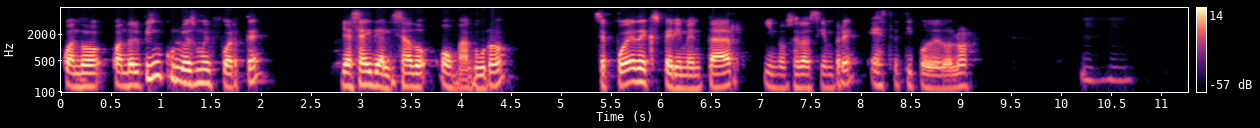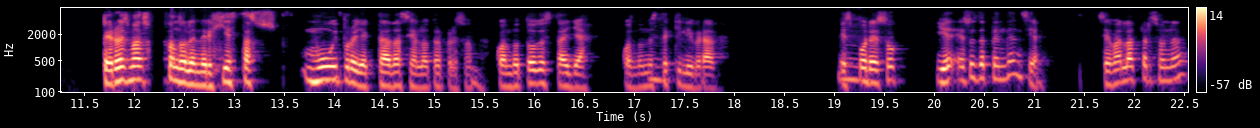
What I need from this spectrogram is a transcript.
Cuando, cuando el vínculo es muy fuerte, ya sea idealizado o maduro, se puede experimentar, y no se da siempre, este tipo de dolor. Pero es más cuando la energía está muy proyectada hacia la otra persona, cuando todo está allá, cuando no está mm. equilibrada. Es por mm. eso y eso es dependencia. Se va la persona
